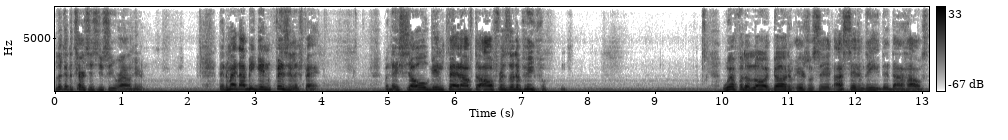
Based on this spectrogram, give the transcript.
Look at the churches you see around here. They might not be getting physically fat, but they sure getting fat off the offerings of the people. Wherefore the Lord God of Israel said, I said indeed that thy house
